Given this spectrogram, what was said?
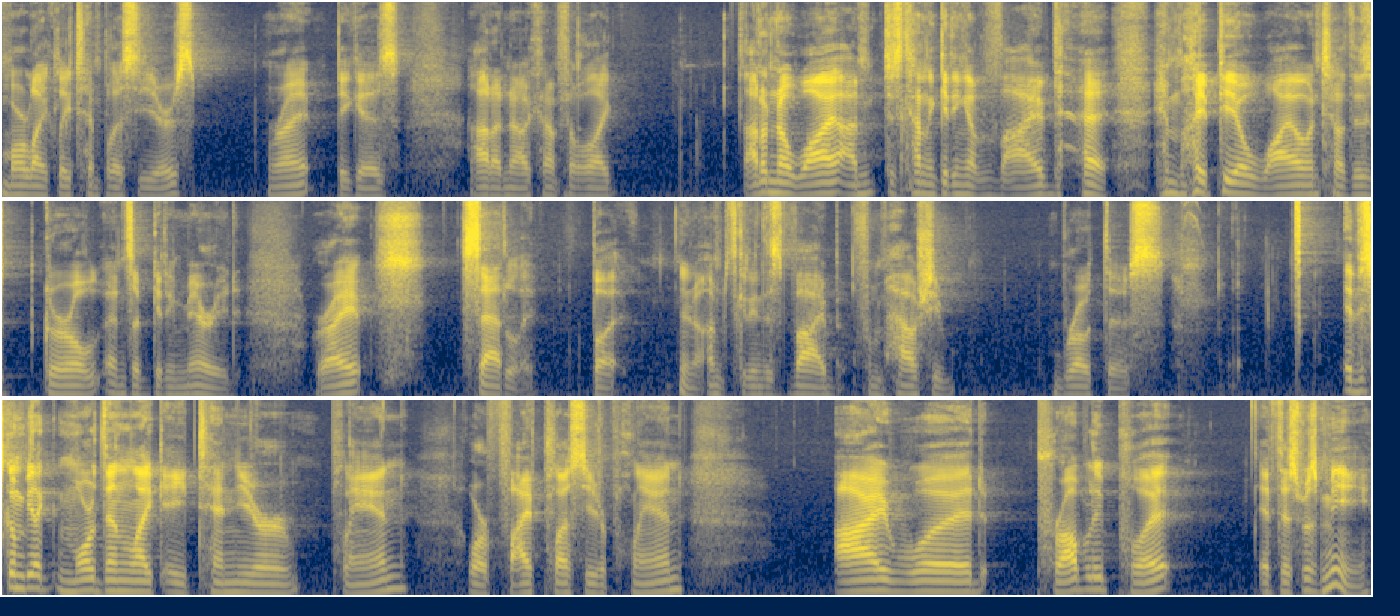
more likely 10 plus years, right? Because I don't know, I kind of feel like I don't know why I'm just kind of getting a vibe that it might be a while until this girl ends up getting married, right? Sadly, but you know, I'm just getting this vibe from how she wrote this. If it's going to be like more than like a 10 year plan or 5 plus year plan, I would probably put if this was me,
